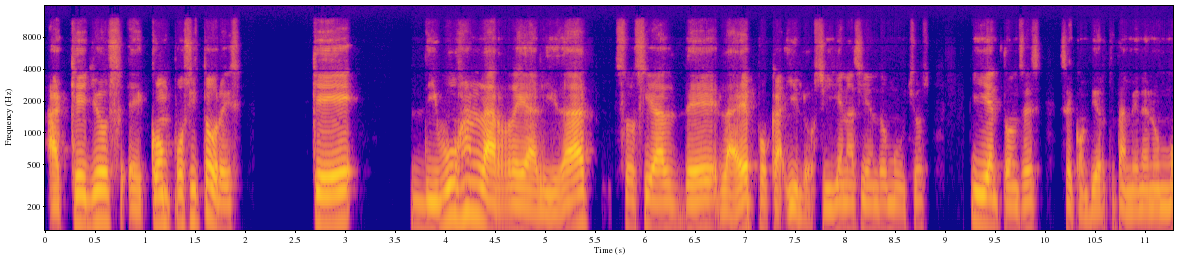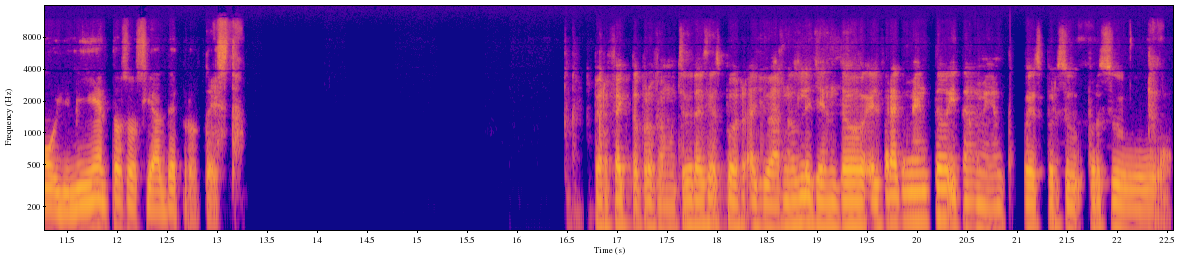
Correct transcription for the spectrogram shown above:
aquellos eh, compositores que dibujan la realidad social de la época y lo siguen haciendo muchos y entonces se convierte también en un movimiento social de protesta. Perfecto, profe. Muchas gracias por ayudarnos leyendo el fragmento y también pues, por, su, por su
